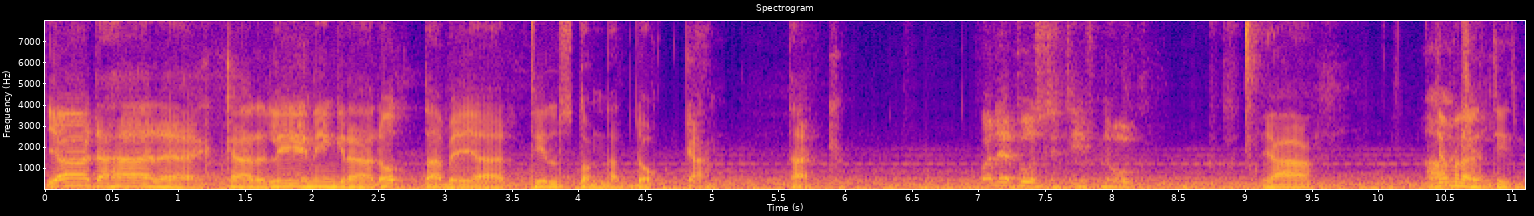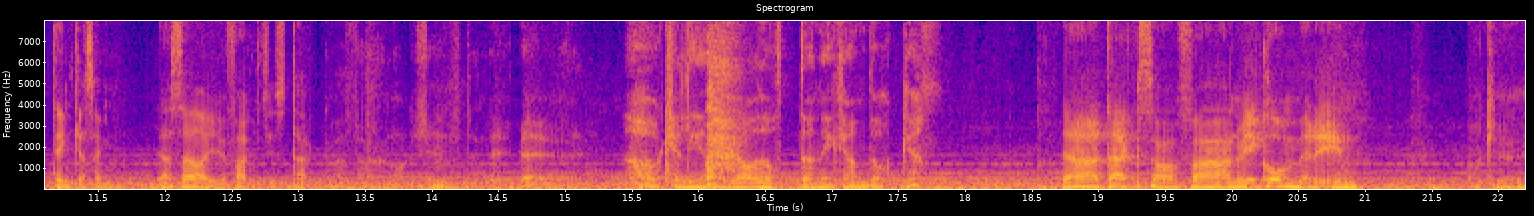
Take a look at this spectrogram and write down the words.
Ja, det här är Karleningrad 8 begär tillstånd att docka. Tack. Var det positivt nog? Ja, kan man okay. tänka sig. Jag sa ju faktiskt tack. Vad fan, håll käften. Det är... Ja, Kaliningrad 8, ni kan docka. Ja, tack som fan. Vi kommer in. Okej.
